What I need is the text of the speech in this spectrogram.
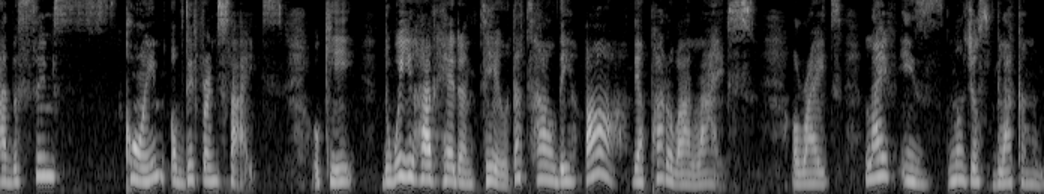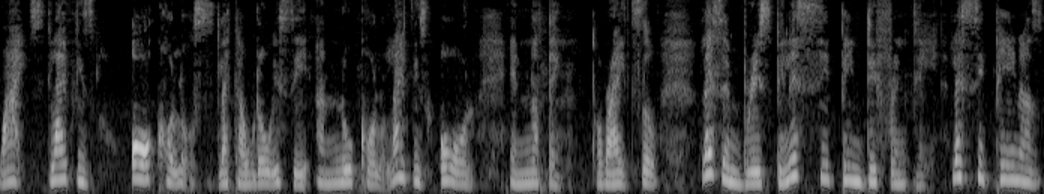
are the same coin of different sides. Okay, the way you have head and tail, that's how they are, they are part of our lives. All right, life is not just black and white, life is all colors, like I would always say, and no color. Life is all and nothing. All right, so let's embrace pain. Let's see pain differently. Let's see pain as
